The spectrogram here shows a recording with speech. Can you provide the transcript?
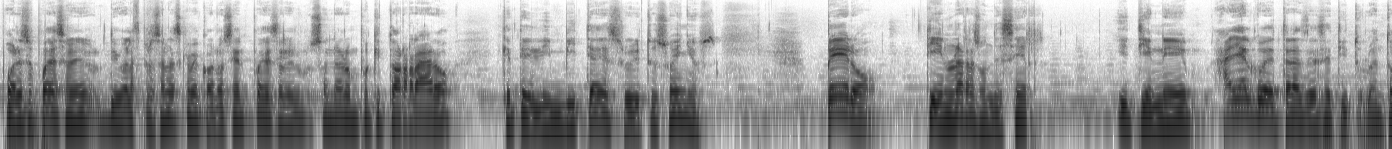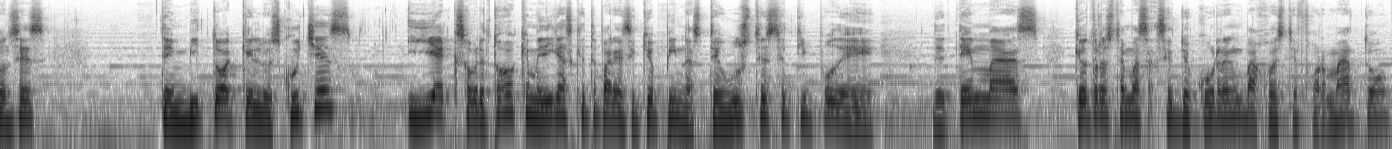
por eso puede sonar, digo, las personas que me conocen puede sonar un poquito raro que te invite a destruir tus sueños. Pero tiene una razón de ser y tiene, hay algo detrás de ese título. Entonces, te invito a que lo escuches y sobre todo que me digas qué te parece, qué opinas, te gusta este tipo de, de temas, qué otros temas se te ocurren bajo este formato.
